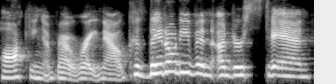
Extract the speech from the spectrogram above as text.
talking about right now? Because they don't even understand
